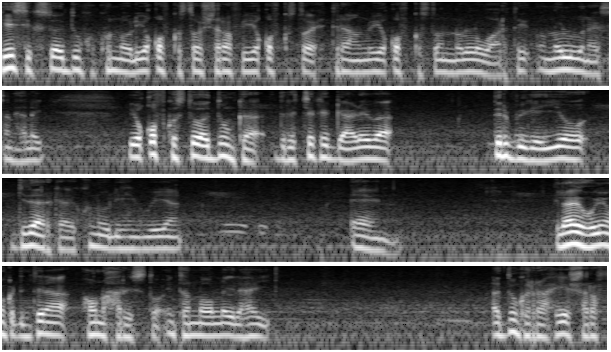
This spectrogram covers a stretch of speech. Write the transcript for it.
geesi kastoo adduunka ku nool iyo qof kastoo sharaf iyo qof kastoo ixtiraam iyo qof kastoo nolol waartay oo nolol wanaagsan helay iyo qof kastoo adduunka derajo ka gaadhayba derbiga iyo gidaarka ay ku nool yihiin weeyaan. Ilaahay hooyooyinka dhintayna ha u naxariisto. Inta noolna ilaahay adduunka raaxiyo sharaf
